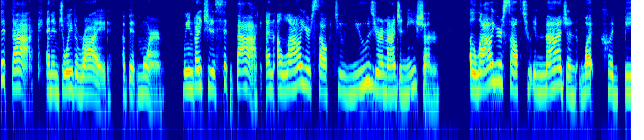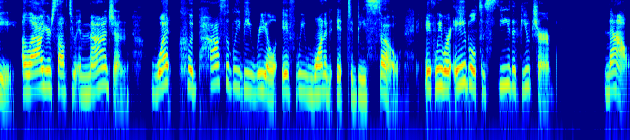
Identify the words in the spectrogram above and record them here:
sit back and enjoy the ride a bit more. We invite you to sit back and allow yourself to use your imagination. Allow yourself to imagine what could be. Allow yourself to imagine what could possibly be real if we wanted it to be so. If we were able to see the future now,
